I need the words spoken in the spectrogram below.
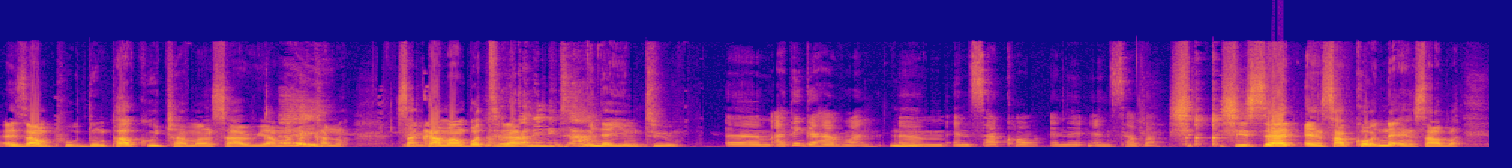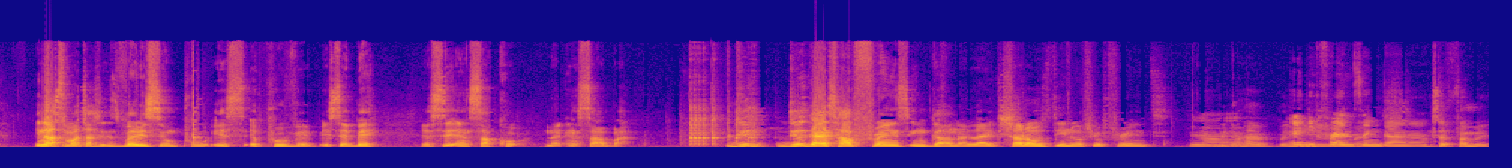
Example, dumpa kucha mansari amanakano. Sakraman botra unya yimtu. Um, I think I have one. Mm-hmm. Um, Ensako and Ensaba. She, she said ensako ne ensaba. In as much as it's very simple, it's a proverb. It's a be. You see ensako na ensaba. Do you, do you guys have friends in Ghana? Like shout out to any of your friends. No. We don't have Any friends in Ghana? Except family,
